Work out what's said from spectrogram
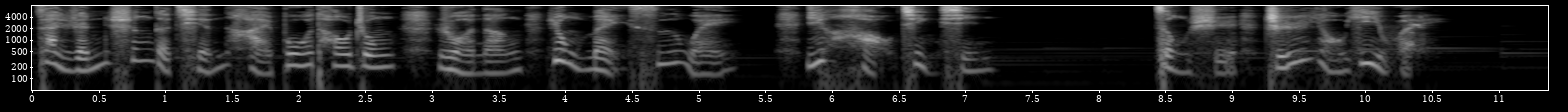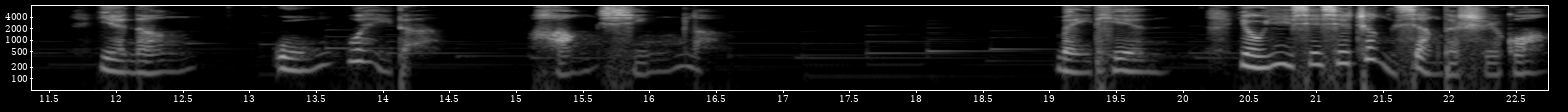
在人生的浅海波涛中，若能用美思维，以好静心，纵使只有一尾，也能无畏的航行了。每天有一些些正向的时光。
